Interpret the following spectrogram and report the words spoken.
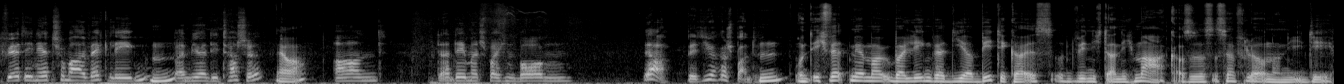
Ich werde ihn jetzt schon mal weglegen Mhm. bei mir in die Tasche Ja. und dann dementsprechend morgen, ja, bin ich ja gespannt. Hm? Und ich werde mir mal überlegen, wer Diabetiker ist und wen ich da nicht mag. Also das ist ja vielleicht auch noch eine Idee.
